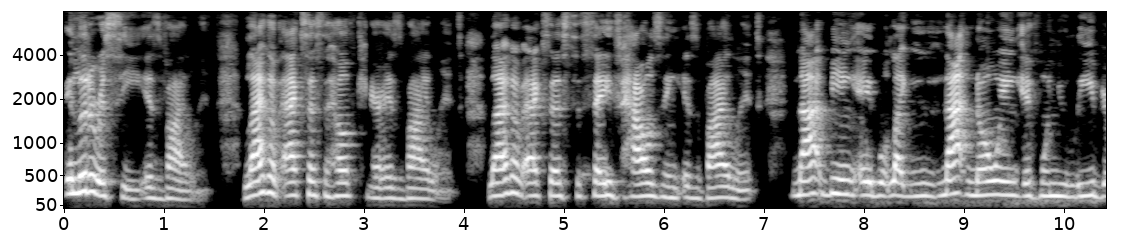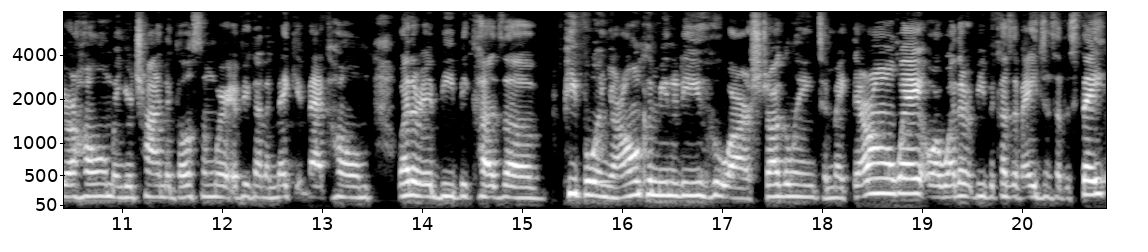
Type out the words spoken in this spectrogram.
illiteracy is violent. Lack of access to healthcare is violent. Lack of access to safe housing is violent. Not being able, like, not knowing if when you leave your home and you're trying to go somewhere, if you're going to make it back home, whether it be because of people in your own community who are struggling to make their own way, or whether it be because of agents of the state,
